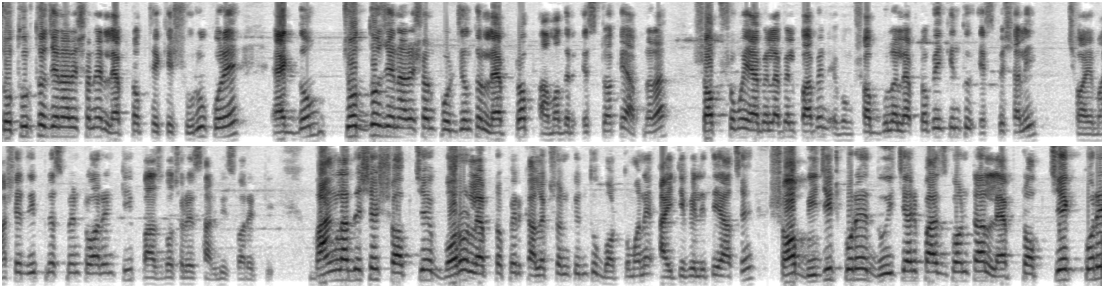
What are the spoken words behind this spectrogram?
চতুর্থ জেনারেশনের ল্যাপটপ থেকে শুরু করে একদম চোদ্দ জেনারেশন পর্যন্ত ল্যাপটপ আমাদের স্টকে আপনারা সব সময় অ্যাভেলেবেল পাবেন এবং সবগুলো ল্যাপটপেই কিন্তু স্পেশালি ছয় মাসের রিপ্লেসমেন্ট ওয়ারেন্টি পাঁচ বছরের সার্ভিস ওয়ারেন্টি বাংলাদেশের সবচেয়ে বড় ল্যাপটপের কালেকশন কিন্তু বর্তমানে আইটি ভ্যালিতে আছে। সব ভিজিট করে দুই চার পাঁচ ঘণ্টা ল্যাপটপ চেক করে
